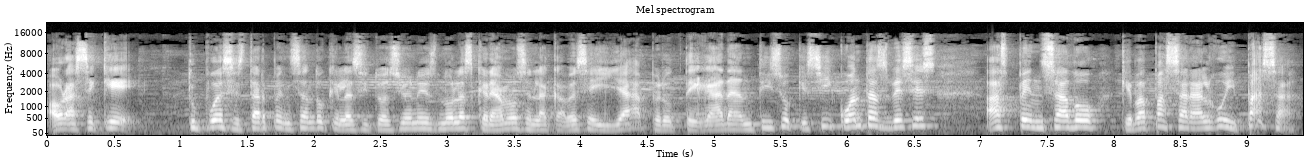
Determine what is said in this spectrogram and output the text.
Ahora sé que tú puedes estar pensando que las situaciones no las creamos en la cabeza y ya, pero te garantizo que sí. ¿Cuántas veces has pensado que va a pasar algo y pasa?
